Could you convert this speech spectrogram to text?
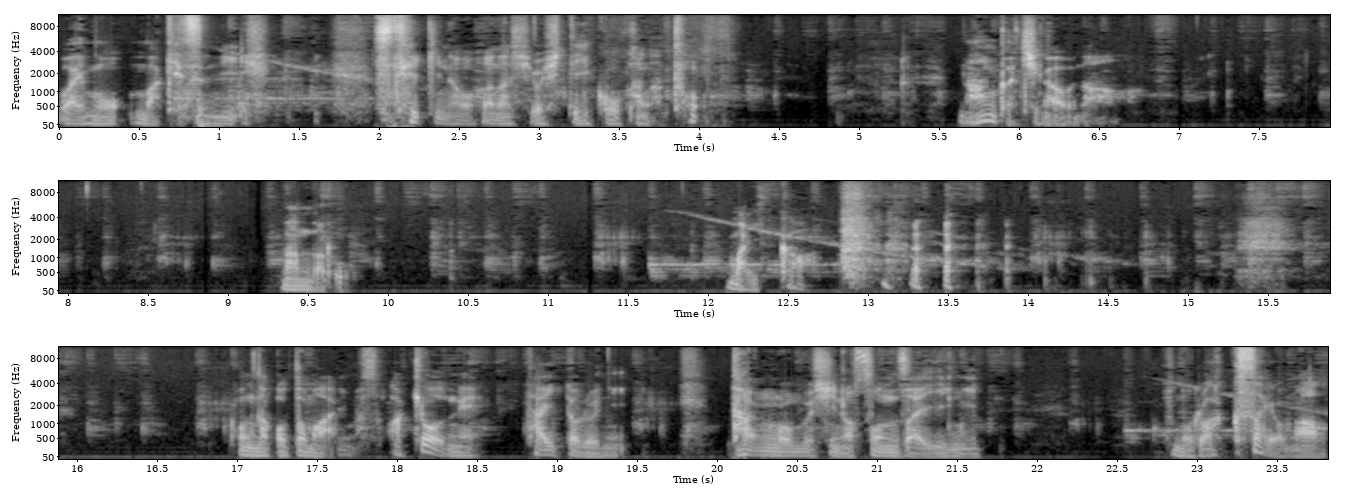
ワイも負けずに 素敵なお話をしていこうかなと。なんか違うな。なんだろう。まあ、いっか。こんなこともあります。あ、今日ね、タイトルに、ダンゴムシの存在意義。この楽さよな。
